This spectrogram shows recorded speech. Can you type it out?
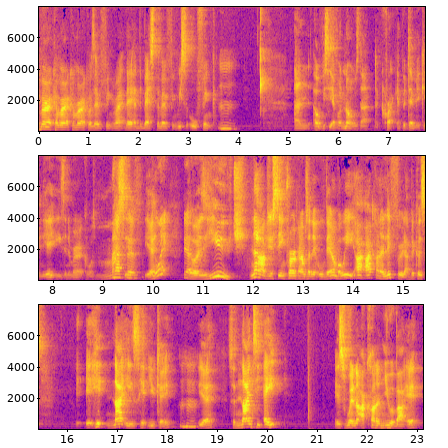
America, America, America was everything, right? They had the best of everything. We all think. Mm. And obviously, everyone knows that the crack epidemic in the 80s in America was massive. Massive. Yeah. Oi. Yeah. It was huge. Now I've just seen programs and it all there, but we, I, I kind of lived through that because it, it hit 90s, hit UK. Mm-hmm. Yeah. So 98 is when I kind of knew about it.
